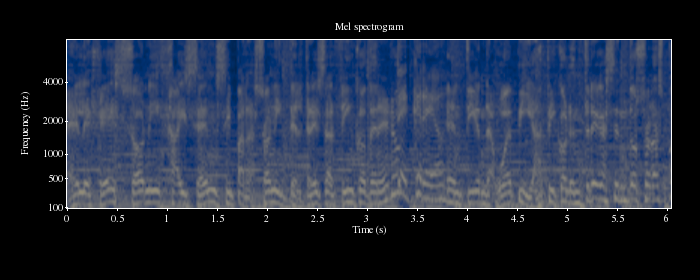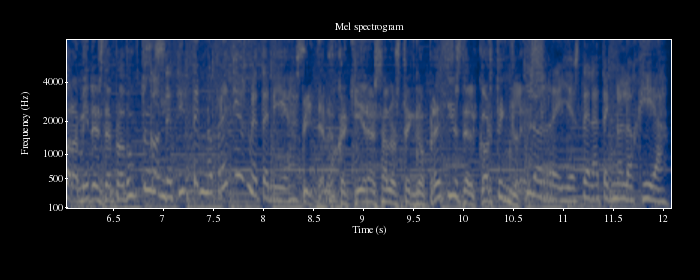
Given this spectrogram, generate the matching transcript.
LG, Sony, Hisense y Panasonic del 3 al 5 de enero? Te creo. En tienda web y app y con entregas en dos horas para miles de productos. Con decir tecnoprecios me tenías. Pide lo que quieras a los tecnoprecios del corte inglés. Los reyes de la tecnología.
